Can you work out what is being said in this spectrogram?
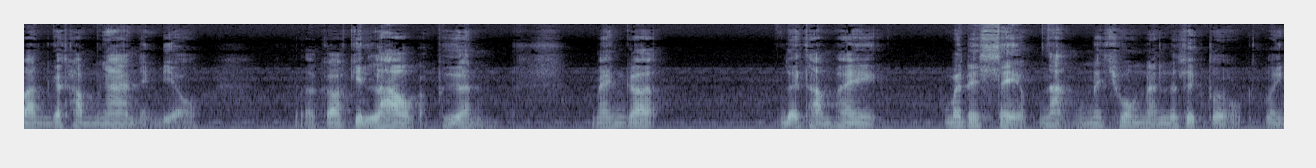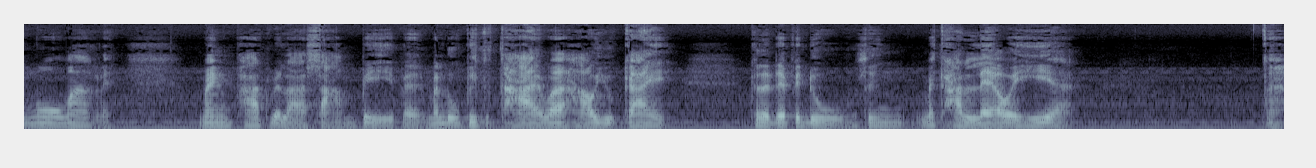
วันๆก็ทำงานอย่างเดียว แล้วก็กินเหล้ากับเพื่อน แม่งก็เลยทำให้ไม่ได้เสพหนังในช่วงนั้นรู้สึกตัวตัวโง่มากเลย แม่งพลาดเวลาสามปีไปมันรู้ปีสุดท้ายว่าเฮาอยู่ใกล้ ก็เลยได้ไปดู ซึ่งไม่ทันแล้วไอ้เฮี้ยอะ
